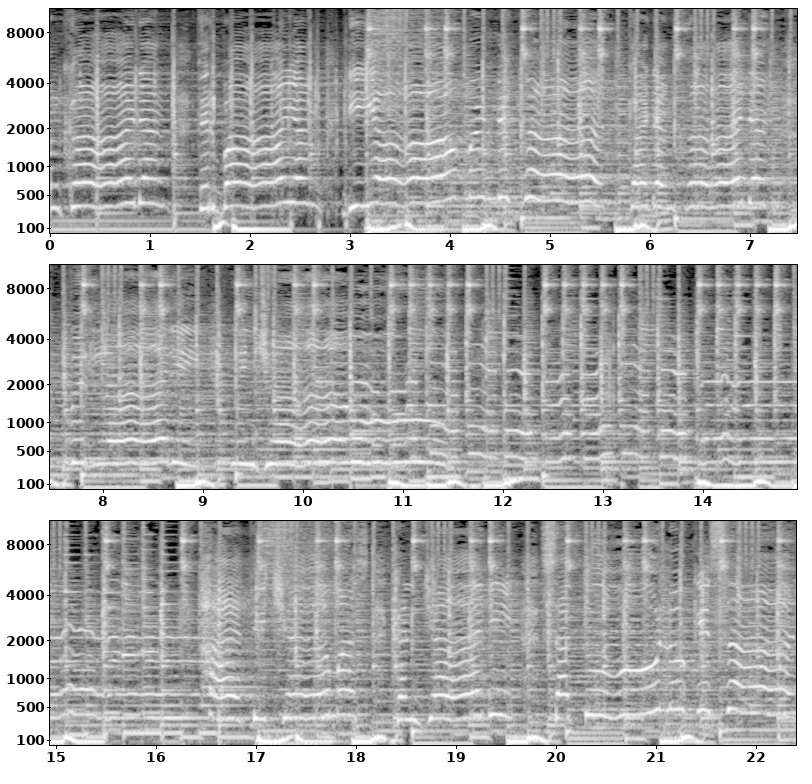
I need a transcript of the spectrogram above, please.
Kadang-kadang terbayang dia mendekat. Kadang-kadang berlari menjauh. Hati cemas kan jadi satu lukisan.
